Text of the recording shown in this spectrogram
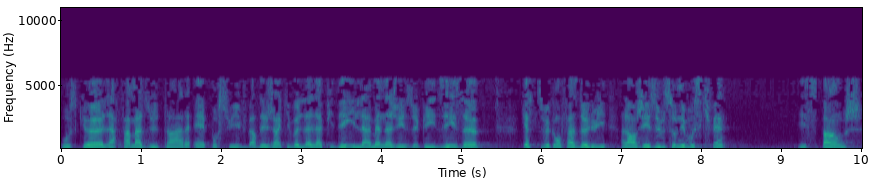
où ce que la femme adultère est poursuivie par des gens qui veulent la lapider, ils l'amènent à Jésus, puis ils disent, euh, qu'est-ce que tu veux qu'on fasse de lui? Alors Jésus, vous souvenez-vous ce qu'il fait? Il se penche,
